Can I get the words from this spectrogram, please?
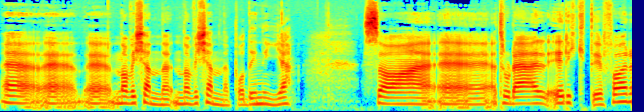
når vi, kjenner, når vi kjenner på de nye. Så eh, jeg tror det er riktig for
